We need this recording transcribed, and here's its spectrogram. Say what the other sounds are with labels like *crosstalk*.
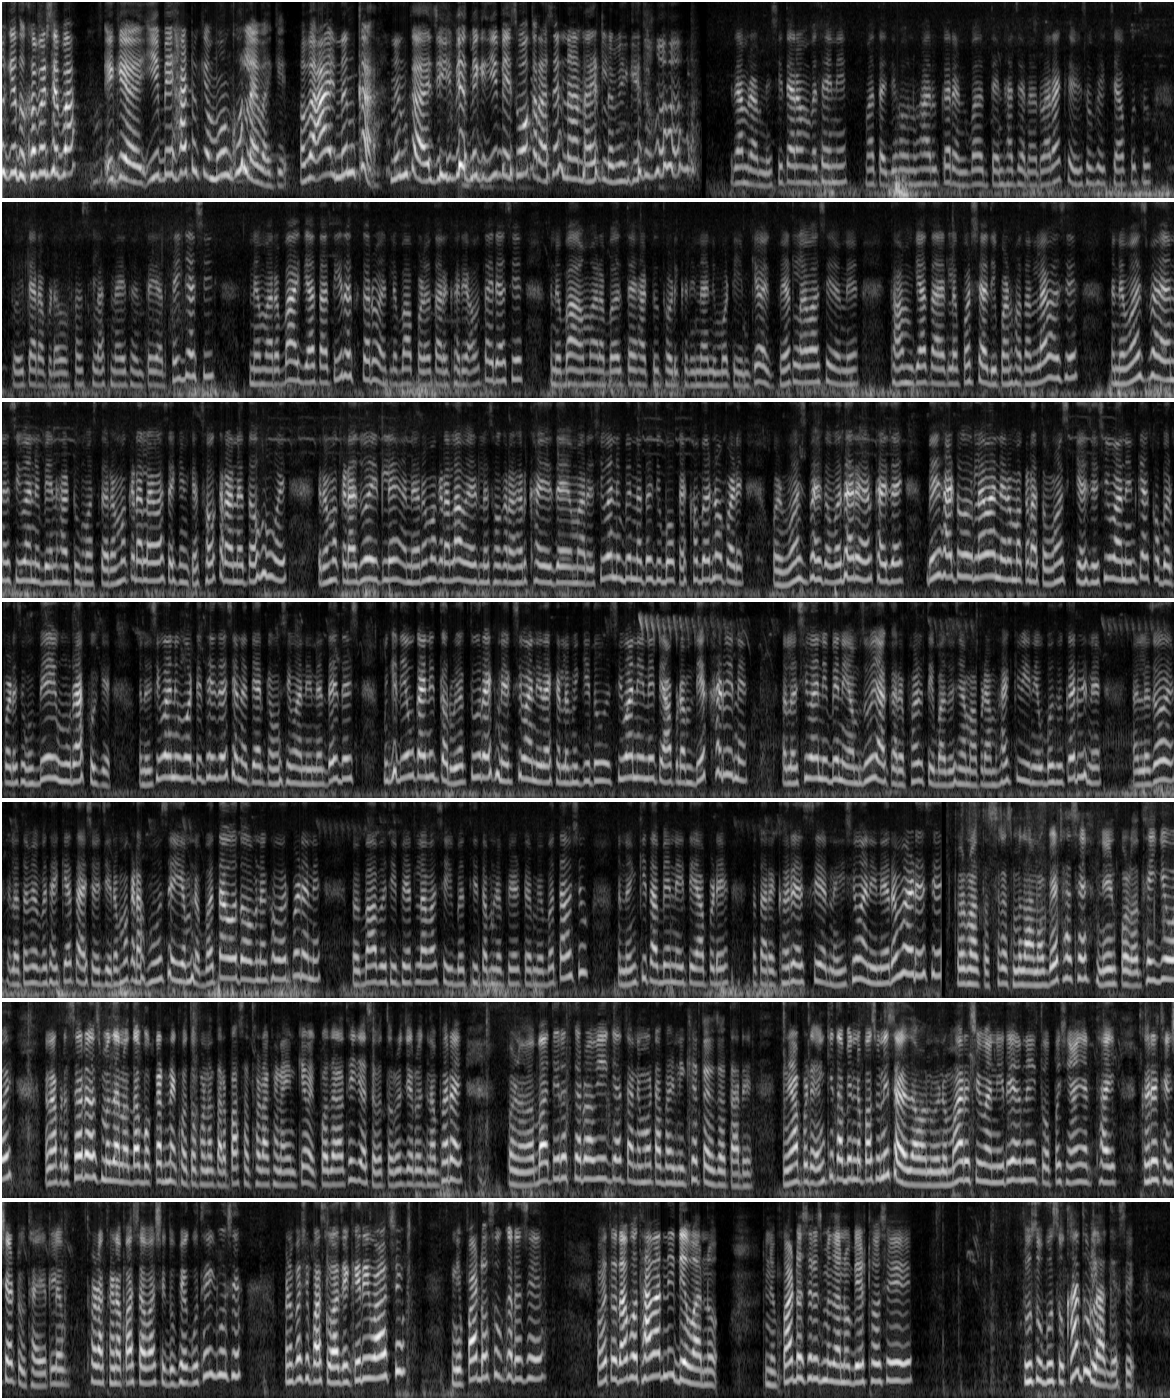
હું કીધું, ખબર છે બા? એ કે, ઈ બે હાટું કે મોંઘું લાવ્યા કે. હવે આ નનકા નનકા હજી એ બે, મેં એ બે છોકરા છે ના નાના, એટલે મેં કીધું. રામ રામ ને સીતારામ બધાને માતાજી હોનું સારું કરે ને બધાને હાજર નરવા રાખે એવી શુભેચ્છા આપું છું. તો અત્યારે આપણે હવે ફર્સ્ટ ક્લાસ નાઈ થઈને તૈયાર થઈ ગયા છીએ. ને અમારા બા ગયા હતા તીરથ કરવા, એટલે બા પણ અત્યારે ઘરે આવતા રહ્યા છે. અને બા અમારા બધા હાટું થોડી ઘણી નાની મોટી એમ કહેવાય ભેટ લાવ્યા છે. અને ધામ ગયા હતા એટલે પ્રસાદી પણ હોતાને લાવ્યા છે. અને વંશભાઈ અને શિવાની બેન હાટું મસ્ત રમકડા લાવ્યા છે. કેમ કે છોકરાને તો શું હોય? રમકડા જોઈ એટલે અને રમકડા લાવે એટલે છોકરા હરખાઈ જાય. અમારે શિવાની બેનને તો હજી બહુ કાંઈ ખબર ન પડે. પણ વંશભાઈ તો વધારે હરખાઈ જાય. બે હાટું લાવવાને રમકડા તો વંશ કહે છે, શિવાનીને ક્યાં ખબર પડે છે? હું બે હું રાખું કે? અને શિવાની મોટી થઈ જશે ને ત્યારે કે હું શિવાનીને દઈ દઈશ. મેં કીધું, એવું કાંઈ નથી કરવું. એક તું રાખ ને એક શિવાની રાખ. એટલે મેં કીધું, શિવાની નહીં, તે આપણે આમ દેખાડવી ને. એટલે શિવાની બેને આમ જોયા કરે ફરતી બાજુ જેમ આપણે આમ હાંકવી ને એવું બધું કરવી ને એટલે જોવે, એટલે તમે બધા કહેતા હશો જે રમકડા હું છે એ અમને બતાવો તો અમને ખબર પડે ને. બા બધી ભેટ લાવવા એ બધી તમને ભેટ અમે બતાવશું. અને અંકિતા બેન તે આપણે અત્યારે ઘરે છે અને શિવાનીને રમાડે છે. ઘરમાં તો સરસ મજાનો બેઠા છે, નીણપળો થઈ ગયો હોય. અને આપણે સરસ મજાનો દાબો કાઢી નાખો તો પણ અત્યારે પાછા થોડા ઘણા એમ કહેવાય પદાળા થઈ જશે, હવે તો રોજે રોજના ભરાય. પણ બા તીરથ કરવા આવી ગયા હતા અને મોટા ભાઈની ખેતર જતા રહે. અને આપણે અંકિતાબેનને પાછું નિશાળે જવાનું હોય મારે સિવાની રહે નહીં તો પછી અહીંયા થાય, ઘરેથી સેટું થાય. એટલે થોડા ઘણા પાછા વાસીદું ભેગું થઈ ગયું છે. પણ પછી પાછું આજે કેરી વાળશું ને પાડો શું કરે છે? હવે તો દાબો થવા જ નહીં દેવાનો. અને પાડો સરસ મજાનો બેઠો છે. ભૂસું ભૂસું ખાધું લાગે છે.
